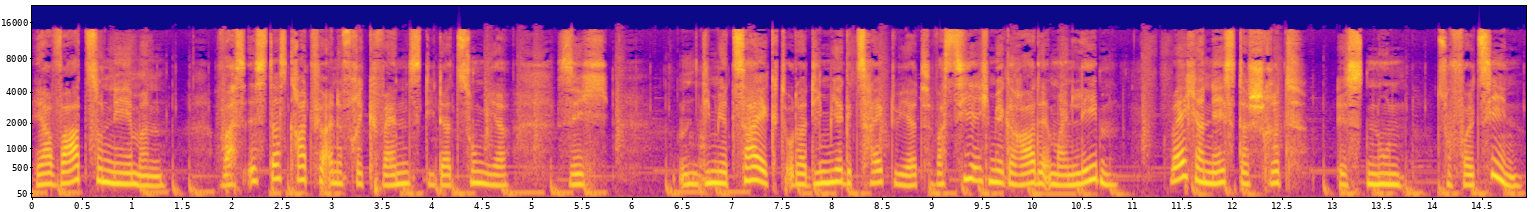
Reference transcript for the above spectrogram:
Ja, wahrzunehmen. Was ist das gerade für eine Frequenz, die da zu mir sich, die mir zeigt oder die mir gezeigt wird? Was ziehe ich mir gerade in mein Leben? Welcher nächste Schritt ist nun zu vollziehen?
